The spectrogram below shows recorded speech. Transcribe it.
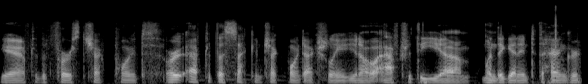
Yeah, after the first checkpoint, or after the second checkpoint, actually, you know, after the um, when they get into the hangar.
